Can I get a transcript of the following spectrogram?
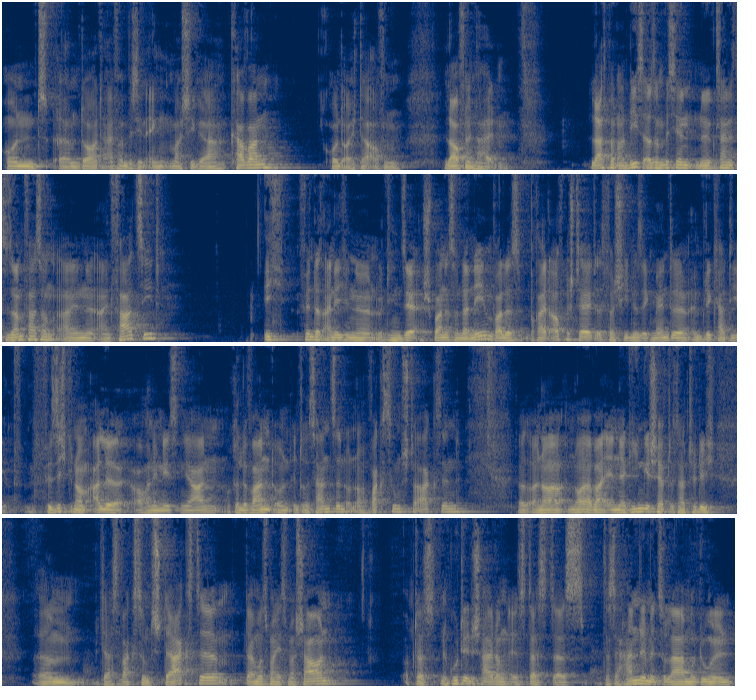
und ähm, dort einfach ein bisschen engmaschiger covern und euch da auf dem Laufenden halten. Last but not least, also ein bisschen eine kleine Zusammenfassung, ein, ein Fazit. Ich finde das eigentlich eine, wirklich ein sehr spannendes Unternehmen, weil es breit aufgestellt ist, verschiedene Segmente im Blick hat, die für sich genommen alle auch in den nächsten Jahren relevant und interessant sind und auch wachstumsstark sind. Das erneuerbare Energiengeschäft ist natürlich ähm, das wachstumsstärkste. Da muss man jetzt mal schauen, ob das eine gute Entscheidung ist, dass, das, dass der Handel mit Solarmodulen,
